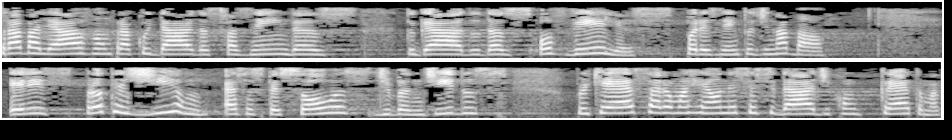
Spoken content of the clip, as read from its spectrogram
trabalhavam para cuidar das fazendas, do gado, das ovelhas, por exemplo, de Nabal. Eles protegiam essas pessoas de bandidos, porque essa era uma real necessidade concreta, uma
